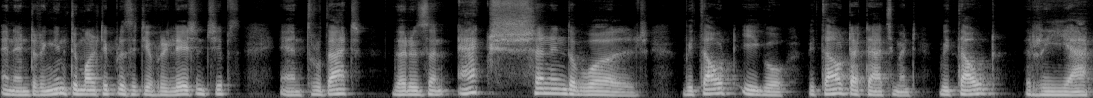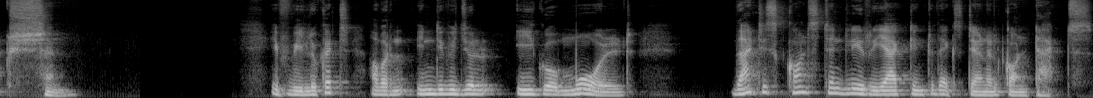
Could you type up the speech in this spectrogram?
And entering into multiplicity of relationships and through that there is an action in the world without ego without attachment without reaction. If we look at our individual ego mold that is constantly reacting to the external contacts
